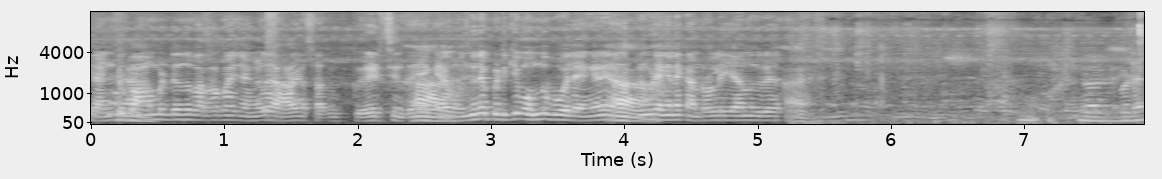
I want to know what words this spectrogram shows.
രണ്ട് പാമ്പുണ്ട് എന്ന് പറഞ്ഞപ്പോ ഞങ്ങൾ ആകെ പേടിച്ചിട്ടുണ്ട് എങ്ങനെ ഒന്നിനെ പിടിക്കുമ്പോൾ ഒന്ന് പോലെ എങ്ങനെ അതിലൂടെ എങ്ങനെ കൺട്രോൾ ചെയ്യാന്നൊരു ഇവിടെ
